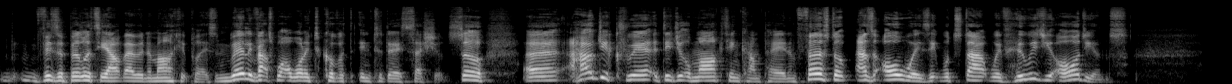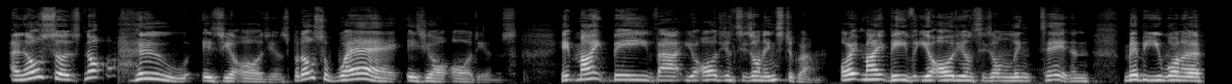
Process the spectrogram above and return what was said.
visibility out there in the marketplace. And really, that's what I wanted to cover in today's session. So, uh, how do you create a digital marketing campaign? And first up, as always, it would start with who is your audience? And also, it's not who is your audience, but also where is your audience? It might be that your audience is on Instagram, or it might be that your audience is on LinkedIn. And maybe you want to,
